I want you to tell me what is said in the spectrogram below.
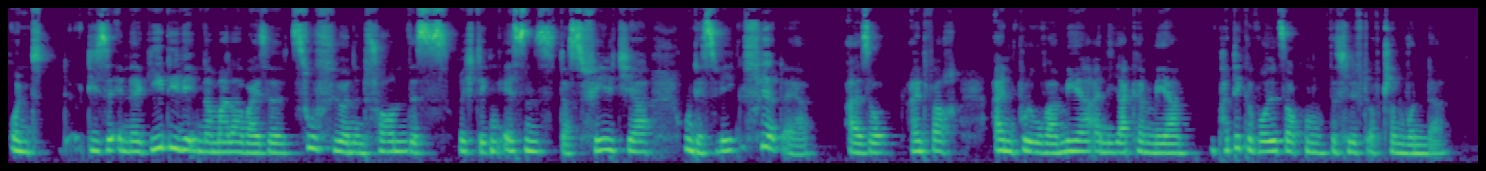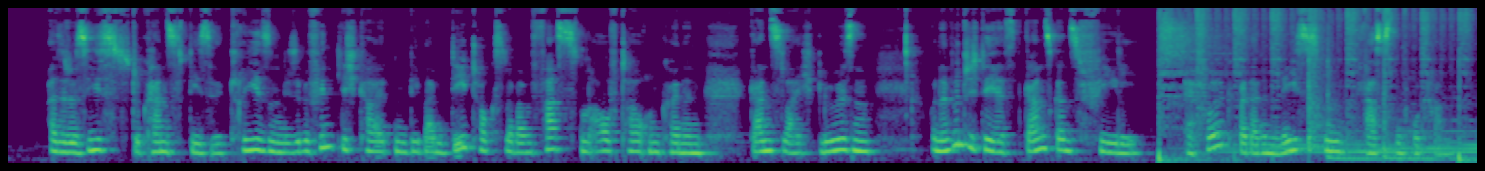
und diese Energie, die wir ihm normalerweise zuführen in Form des richtigen Essens, das fehlt ja und deswegen friert er. Also einfach ein Pullover mehr, eine Jacke mehr, ein paar dicke Wollsocken, das hilft oft schon Wunder. Also du siehst, du kannst diese Krisen, diese Befindlichkeiten, die beim Detox oder beim Fasten auftauchen können, ganz leicht lösen. Und dann wünsche ich dir jetzt ganz, ganz viel Erfolg bei deinem nächsten Fastenprogramm.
